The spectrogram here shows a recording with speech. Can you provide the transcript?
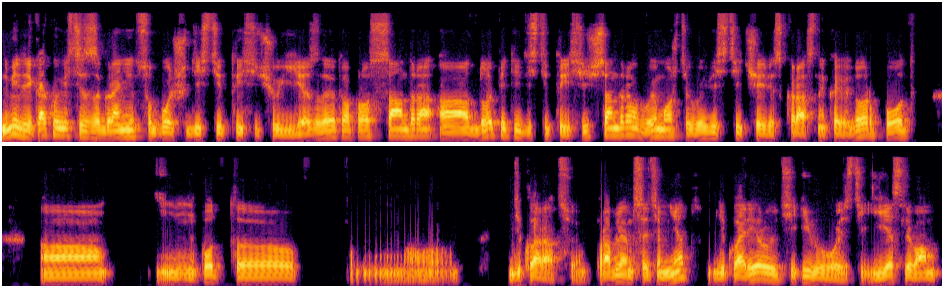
Дмитрий, как вывести за границу больше 10 тысяч УЕ, задает вопрос Сандра. А до 50 тысяч, Сандра, вы можете вывести через красный коридор под, а, под э, декларацию. Проблем с этим нет, декларируете и вывозите. Если вам,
